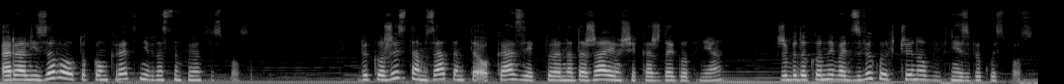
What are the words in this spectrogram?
A realizował to konkretnie w następujący sposób. Wykorzystam zatem te okazje, które nadarzają się każdego dnia, żeby dokonywać zwykłych czynów w niezwykły sposób.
